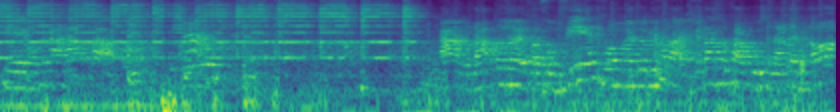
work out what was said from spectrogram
เคหมดเวลานับค่ะอะหนูนับเลยผสมซิรวมกันจะเป็นเท่าไหร่ไม่ตั้งสภาผู้ชนะได้ไหมเนาะ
